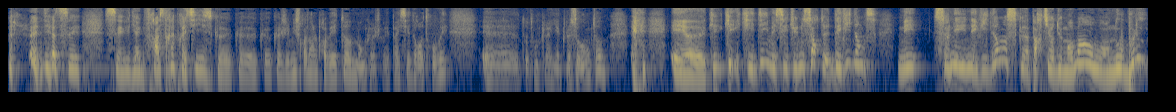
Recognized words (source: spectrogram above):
Il y a une phrase très précise que, que, que, j'ai mis, je crois, dans le premier tome, donc je ne vais pas essayer de retrouver, d'autant que là, il n'y a que le second tome, et, qui dit, mais c'est une sorte d'évidence. Mais ce n'est une évidence qu'à partir du moment où on oublie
